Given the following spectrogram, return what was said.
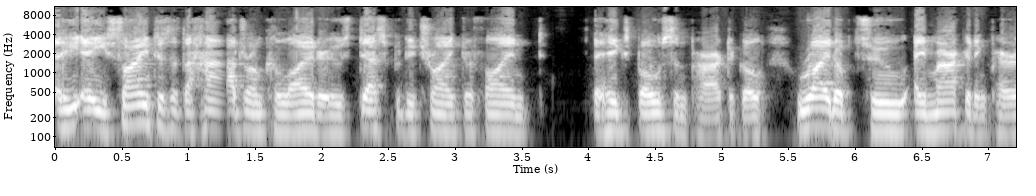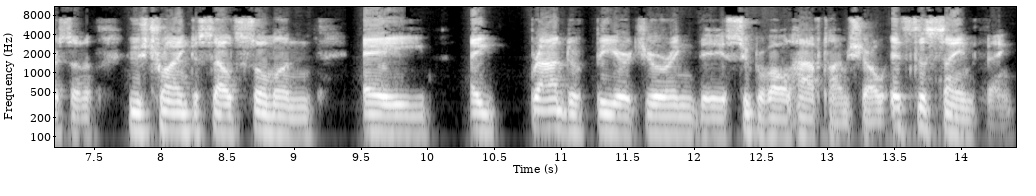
a, a scientist at the Hadron Collider who's desperately trying to find the Higgs boson particle, right up to a marketing person who's trying to sell someone a a brand of beer during the Super Bowl halftime show. It's the same thing.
